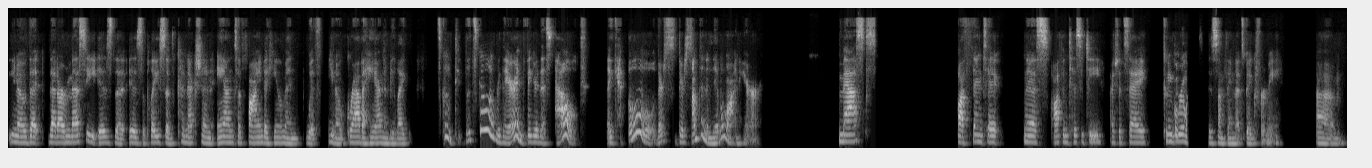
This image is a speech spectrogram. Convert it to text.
you know that that our messy is the is the place of connection and to find a human with you know grab a hand and be like let's go let's go over there and figure this out like oh there's there's something to nibble on here. Masks. Authenticness authenticity i should say. Congruence is something that's big for me. Um,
